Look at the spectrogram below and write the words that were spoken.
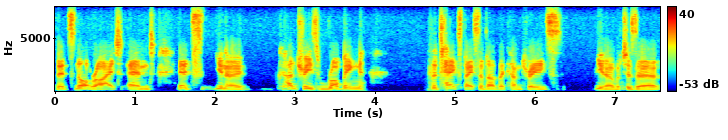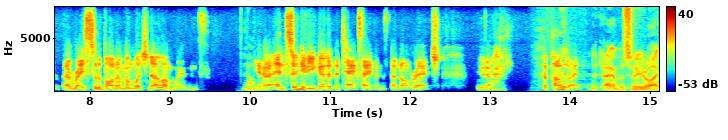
That's not right, and it's you know countries robbing the tax base of other countries, you know, which is a, a race to the bottom in which no one wins. Yeah. You know, and certainly if you go to the tax havens, they're not rich, you know. The public. Absolutely right.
